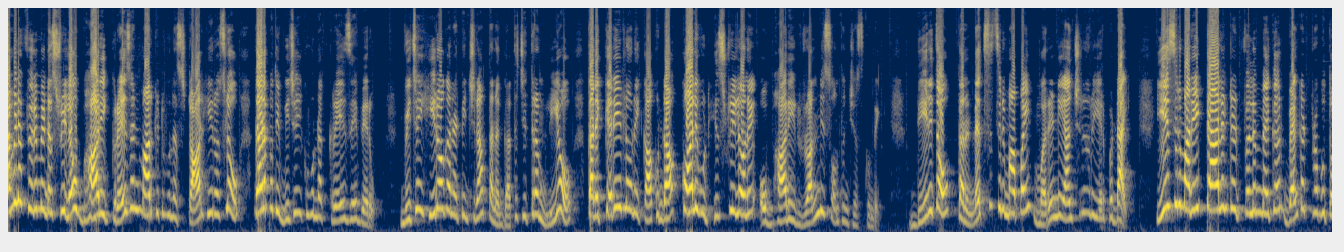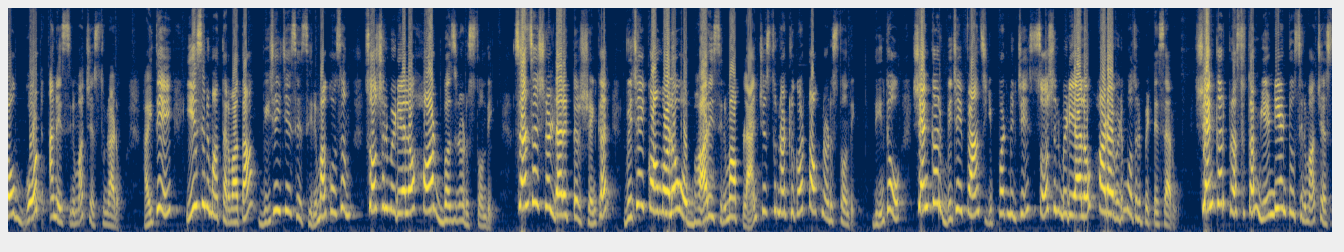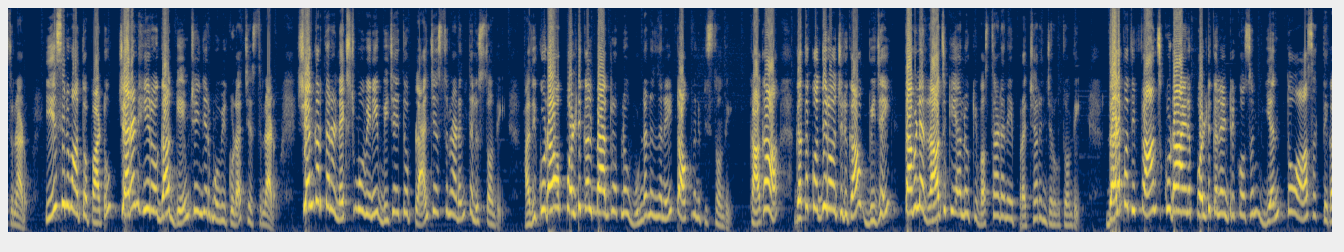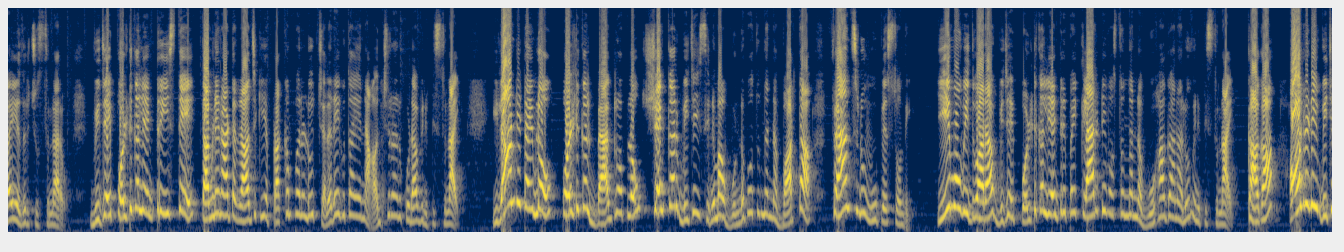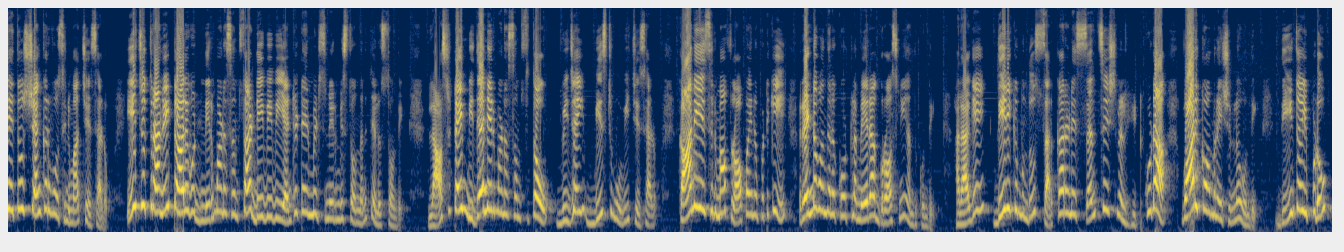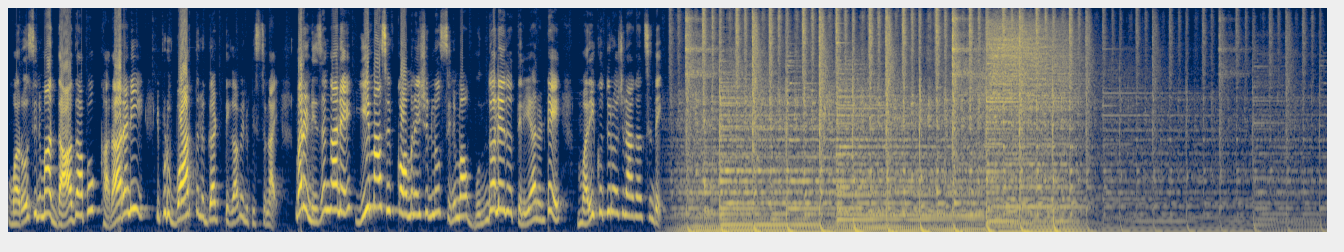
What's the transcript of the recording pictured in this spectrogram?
తమిళ film ఇండస్ట్రీలో భారీ craze and market ఉన్న స్టార్ హీరోస్లో దళపతి విజయ్కు ఉన్న క్రేజే వేరు? విజయ్ హీరోగా నటించిన తన గత చిత్రం లియో తన కెరీర్లోనే కాకుండా కాలీవుడ్ హిస్టరీలోనే ఓ భారీ రన్ని సొంతం చేసుకుంది. దీనితో తన నెక్స్ట్ సినిమాపై మరిన్ని అంచనాలు ఏర్పడ్డాయి. ఈ సినిమాని టాలెంటెడ్ ఫిల్మ్ మేకర్ వెంకట్ ప్రభుతో గోట్ అనే సినిమా చేస్తున్నాడు. అయితే ఈ సినిమా తర్వాత విజయ్ చేసే సినిమా కోసం సోషల్ మీడియాలో హాట్ బజ్ నడుస్తోంది. సెన్సేషనల్ డైరెక్టర్ శంకర్ విజయ్ కాంబోలో ఓ భారీ సినిమా ప్లాన్ చేస్తున్నట్లుగా టాక్ నడుస్తోంది. దీంతో శంకర్ విజయ్ ఫ్యాన్స్ ఇప్పటి నుంచే సోషల్ మీడియాలో హడావిడి మొదలు పెట్టేశారు శంకర్ ప్రస్తుతం ఇండియన్ టూ సినిమా చేస్తున్నాడు. ఈ సినిమాతో పాటు చరణ్ హీరోగా గేమ్ చేంజర్ మూవీ కూడా చేస్తున్నాడు. శంకర్ తన నెక్స్ట్ మూవీని విజయ్తో ప్లాన్ చేస్తున్నాడని తెలుస్తోంది. అది కూడా పొలిటికల్ బ్యాక్డ్రాప్లో ఉండనుందని టాక్ వినిపిస్తోంది. కాగా గత కొద్ది రోజులుగా విజయ్ తమిళ రాజకీయాల్లోకి వస్తాడనే ప్రచారం జరుగుతోంది. దళపతి ఫ్యాన్స్ కూడా ఆయన పొలిటికల్ ఎంట్రీ కోసం ఎంతో ఆసక్తిగా ఎదురుచూస్తున్నారు. విజయ్ పొలిటికల్ ఎంట్రీ ఇస్తే తమిళనాట రాజకీయ ప్రకంపనలు చెలరేగుతాయన్న అంచనాలు కూడా వినిపిస్తున్నాయి. ఇలాంటి టైంలో పొలిటికల్ బ్యాక్డ్రాప్లో శంకర్ విజయ్ సినిమా ఉండబోతుందన్న వార్త ఫ్యాన్స్ను ఊపేస్తోంది. ఈ మూవీ ద్వారా విజయ్ పొలిటికల్ ఎంట్రీపై క్లారిటీ వస్తుందన్న ఊహాగానాలు వినిపిస్తున్నాయి. కాగా ఆల్రెడీ విజయ్తో శంకర్ ఓ సినిమా చేశాడు. ఈ చిత్రాన్ని టాలీవుడ్ నిర్మాణ సంస్థ డివివి ఎంటర్టైన్మెంట్స్ నిర్మిస్తోందని తెలుస్తోంది. లాస్ట్ టైం ఇదే నిర్మాణ సంస్థతో విజయ్ బీస్ట్ మూవీ చేశాడు. కానీ ఈ సినిమా ఫ్లాప్ అయినప్పటికీ రెండు వందల కోట్ల మేర గ్రాస్ని అందుకుంది. అలాగే దీనికి ముందు సర్కార్ అనే సెన్సేషనల్ హిట్ కూడా వారి కాంబినేషన్లో ఉంది. దీంతో ఇప్పుడు మరో సినిమా దాదాపు ఖరారని ఇప్పుడు వార్తలు గట్టిగా వినిపిస్తున్నాయి. మరి నిజంగానే ఈ మాసివ్ కాంబినేషన్లో సినిమా ఉందో లేదో తెలియాలంటే మరికొద్ది రోజులు ఆగాల్సిందే.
